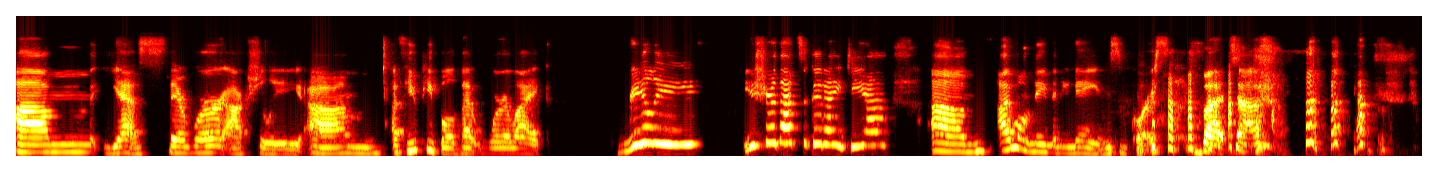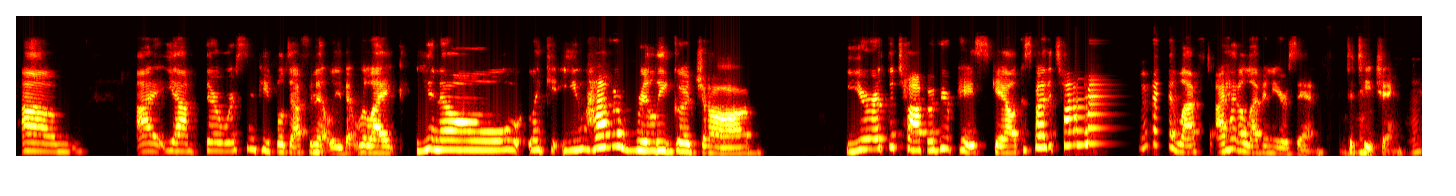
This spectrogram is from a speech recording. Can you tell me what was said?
Um yes there were actually um a few people that were like really you sure that's a good idea? Um, I won't name any names, of course, but uh, um, I, yeah, there were some people definitely that were like, you know, like you have a really good job. You're at the top of your pay scale. Because by the time I left, I had 11 years in to mm-hmm. teaching. Mm-hmm.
